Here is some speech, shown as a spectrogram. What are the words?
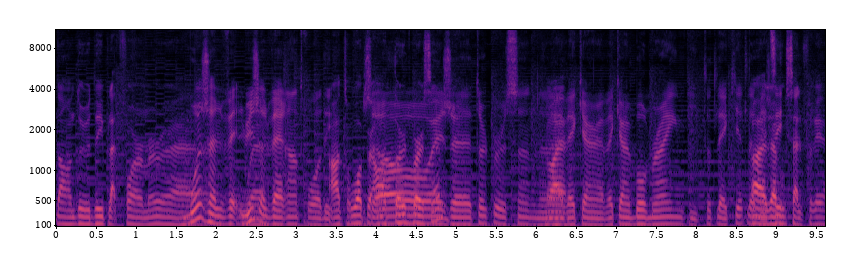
dans 2D platformer. euh, Moi, je le vais, lui, ouais. je le verrais en 3D. En 3 en Ça, third person. Ouais, je, third person, Ouais. avec, un, avec un boomerang puis tout le kit. Là, ah, j'avoue que ça le ferait.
